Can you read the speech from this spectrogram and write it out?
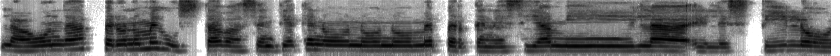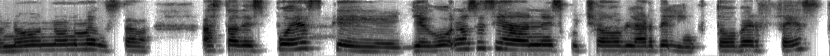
la onda, pero no me gustaba, sentía que no, no, no me pertenecía a mí la, el estilo, no, no, no me gustaba. Hasta después que llegó, no sé si han escuchado hablar del Inktober Fest.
